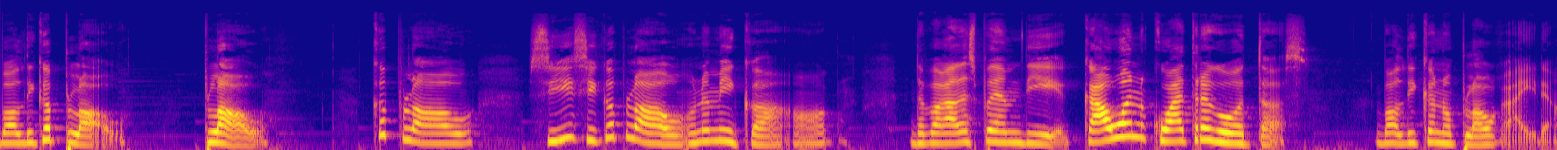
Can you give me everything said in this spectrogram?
Vol dir que plou. Plou. Que plou? Sí, sí que plou, una mica. O de vegades podem dir cauen quatre gotes. Vol dir que no plou gaire.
